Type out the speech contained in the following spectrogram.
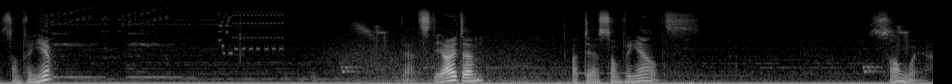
something here. That's the item. But there's something else. Somewhere.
